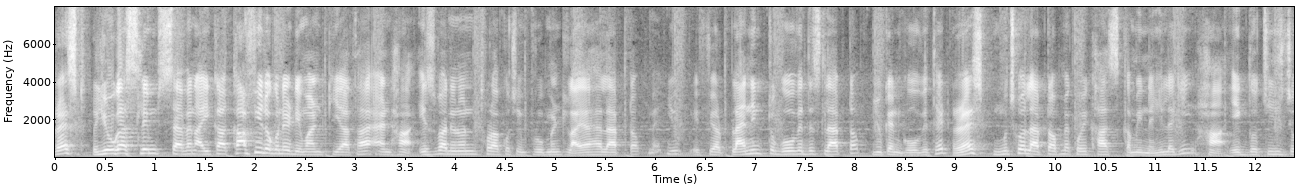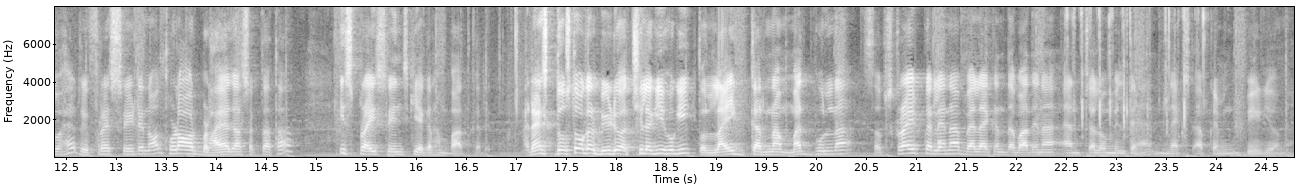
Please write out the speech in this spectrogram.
rest Yoga Slim seven I का काफ़ी लोगों ने डिमांड किया था एंड हाँ इस बार इन्होंने थोड़ा कुछ इंप्रूवमेंट लाया है लैपटॉप में. You if you are planning to go with this laptop you can go with it rest मुझको लैपटॉप में कोई खास कमी नहीं लगी. हाँ एक दो चीज़ जो है रिफ्रेश रेट एंड ऑल थोड़ा और बढ़ाया जा सकता था. इस प्राइस रेंज की अगर हम बात करें तो। रेस्ट दोस्तों, अगर वीडियो अच्छी लगी होगी तो लाइक करना मत भूलना सब्सक्राइब कर लेना बेल आइकन दबा देना एंड चलो मिलते हैं नेक्स्ट अपकमिंग वीडियो में।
